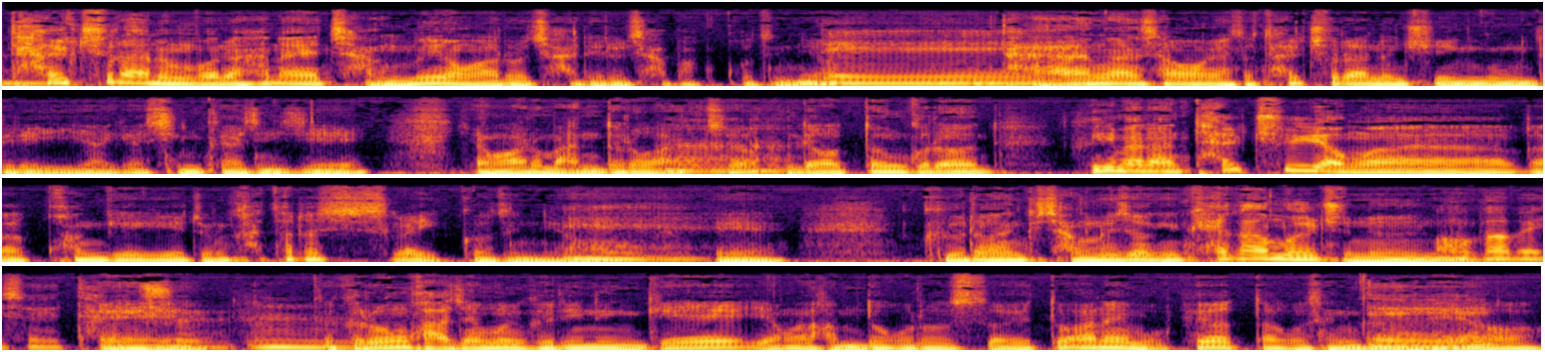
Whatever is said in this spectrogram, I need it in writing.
탈출하는 거는 하나의 장르 영화로 자리를 잡았거든요. 네. 다양한 상황에서 탈출하는 주인공들의 이야기가 지금까지 이제 영화로 만들어 왔죠. 아. 근데 어떤 그런 흔히 말하는 탈출 영화가 관객에게 좀 카타르시스가 있거든요. 네. 예. 그런 그 장르적인 쾌감을 주는 억압에서의 탈출. 예. 음. 그러니까 그런 과정을 그리는 게 영화 감독으로서의 또 하나의 목표였다고 생각을 네. 해요.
